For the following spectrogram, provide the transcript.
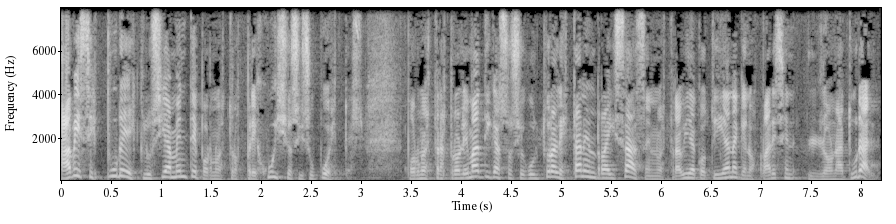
a veces pura y exclusivamente por nuestros prejuicios y supuestos, por nuestras problemáticas socioculturales tan enraizadas en nuestra vida cotidiana que nos parecen lo natural.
